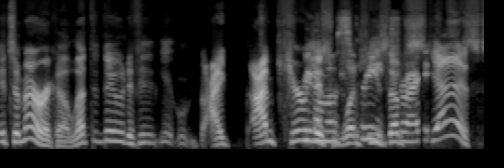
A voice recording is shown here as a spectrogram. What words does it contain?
it's America. Let the dude if he, I I'm curious what he's up. right? Yes.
